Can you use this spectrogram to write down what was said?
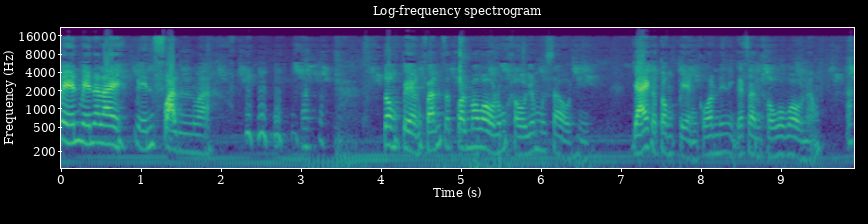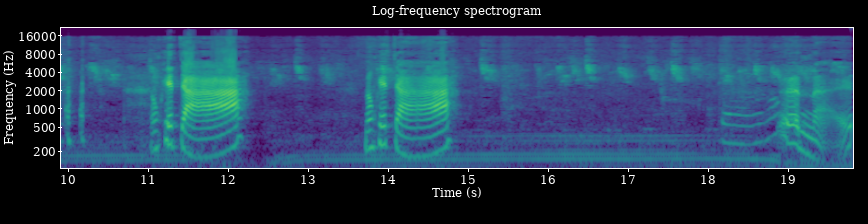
เหม็นเหม็นอะไร เหม็นฟันว่ะ ต้องแปรงฟันสักก่อนมาเว้าลงเขายังมือเศร้านี่ย้ายก็ต้องแปรงก่อนนี่นี่ก็สันเขาว่าเว้านำน้องเพชรจ๋าน้องเพชรจ๋าเอิ้นน่ะเอ้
